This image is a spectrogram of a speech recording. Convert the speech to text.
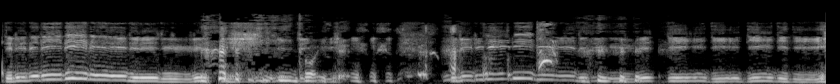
ディリリリリリリリリリリひどいディリリリリリリリリリリリリリリリ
